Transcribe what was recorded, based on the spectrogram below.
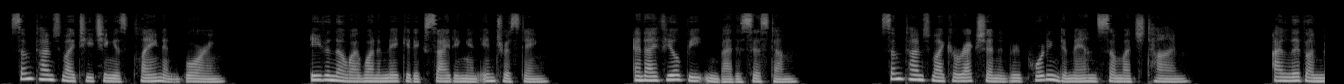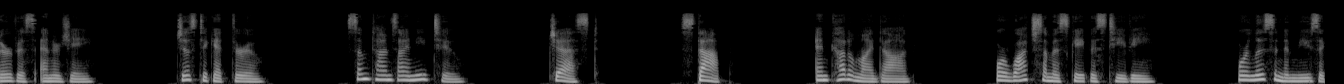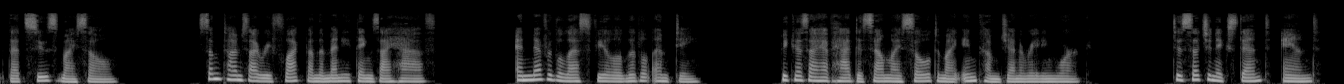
Sometimes my teaching is plain and boring even though I want to make it exciting and interesting. And I feel beaten by the system. Sometimes my correction and reporting demands so much time. I live on nervous energy. Just to get through. Sometimes I need to. Just stop and cuddle my dog. Or watch some escapist TV. Or listen to music that soothes my soul. Sometimes I reflect on the many things I have and nevertheless feel a little empty. Because I have had to sell my soul to my income generating work. To such an extent, and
